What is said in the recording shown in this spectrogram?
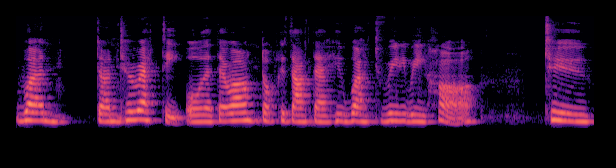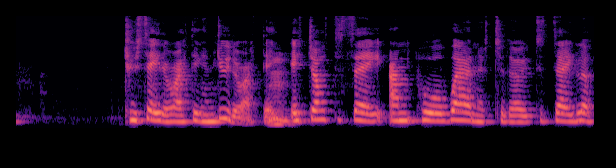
weren't done correctly or that there aren't doctors out there who worked really, really hard to to say the right thing and do the right thing. Mm. It's just to say and pour awareness to those to say, look,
